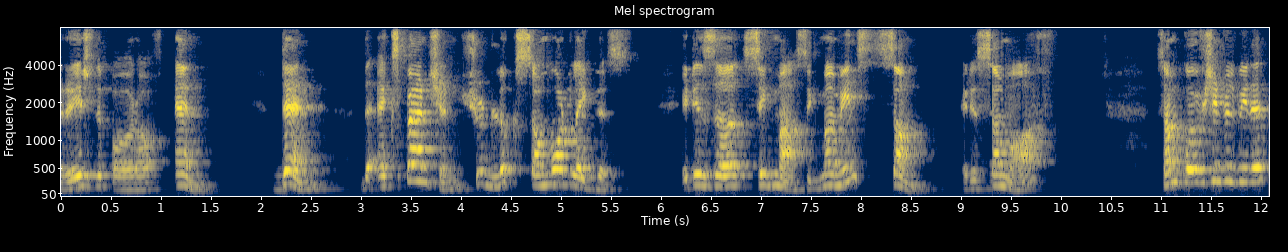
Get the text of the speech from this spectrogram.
raised to the power of n, then the expansion should look somewhat like this. It is a sigma. Sigma means sum. It is sum of some coefficient will be there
